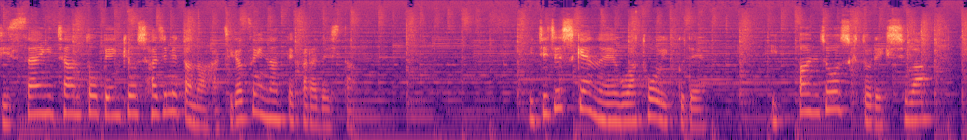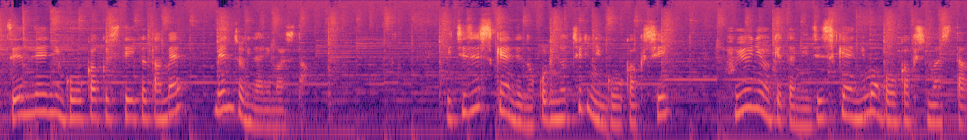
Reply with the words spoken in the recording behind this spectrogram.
実際にちゃんと勉強し始めたのは8月になってからでした。一次試験の英語は TOEIC で一般常識と歴史は前年に合格していたため免除になりました。一次試験で残りの地理に合格し冬に受けた二次試験にも合格しました。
